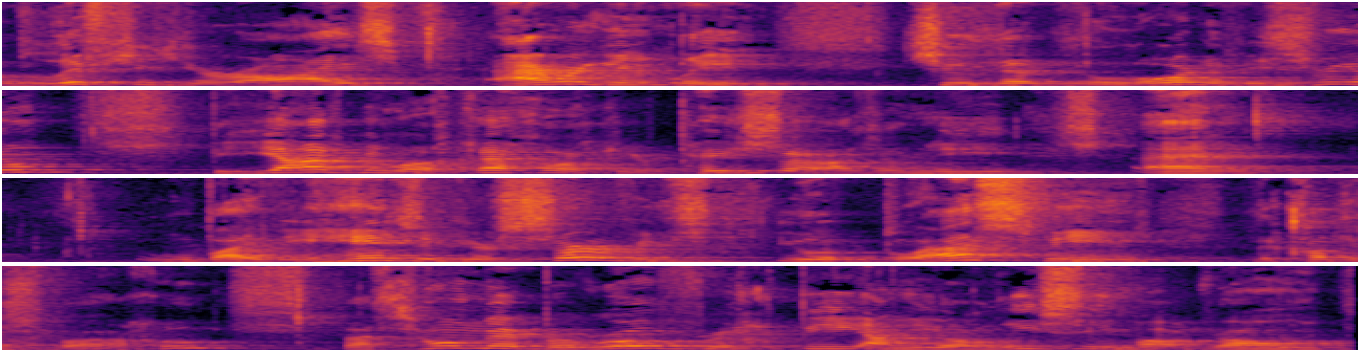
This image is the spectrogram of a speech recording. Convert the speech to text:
have lifted your eyes arrogantly to the, the Lord of Israel. And by the hands of your servants you have blasphemed the Kadosh Baruch Hu. Vatomer barov rechbi an yolisi Rome.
